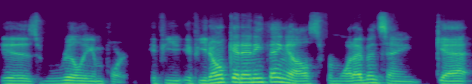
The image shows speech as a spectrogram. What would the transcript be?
is really important. If you if you don't get anything else from what i've been saying get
